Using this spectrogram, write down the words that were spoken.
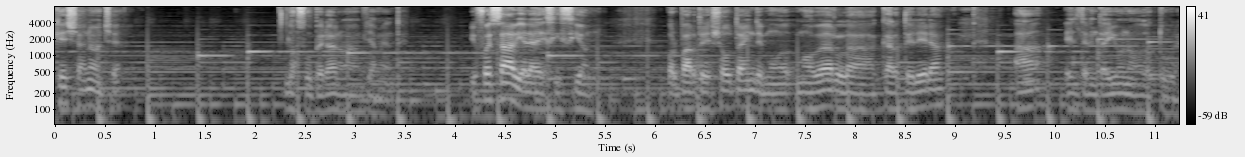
aquella noche los superaron ampliamente. Y fue sabia la decisión por parte de Showtime de mover la cartelera a el 31 de octubre.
